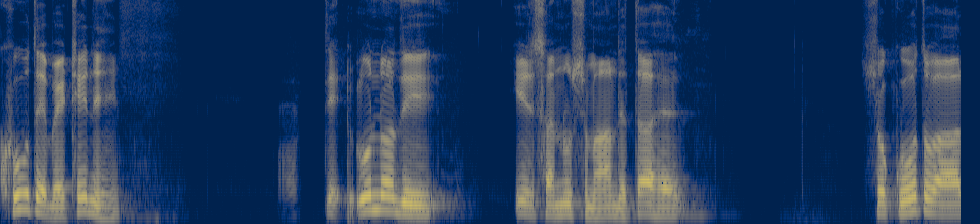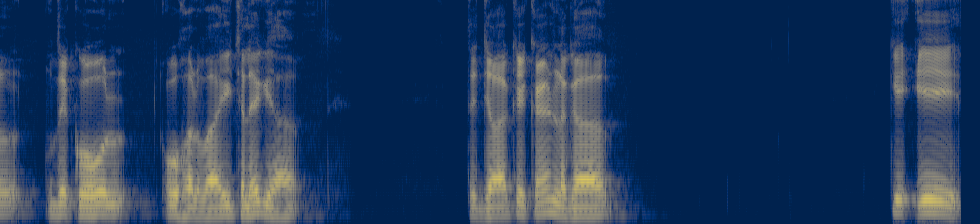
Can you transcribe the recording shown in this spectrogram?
ਖੂਹ ਤੇ ਬੈਠੇ ਨੇ ਤੇ ਉਹਨਾਂ ਦੀ ਇਹ ਸਾਨੂੰ ਸਮਾਨ ਦਿੱਤਾ ਹੈ। ਸੋ ਕੋਤਵਾਲ ਦੇ ਕੋਲ ਉਹ ਹਲਵਾਈ ਚਲੇ ਗਿਆ ਤੇ ਜਾ ਕੇ ਕਹਿਣ ਲੱਗਾ ਕਿ ਇਹ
